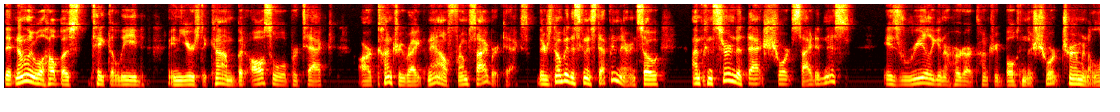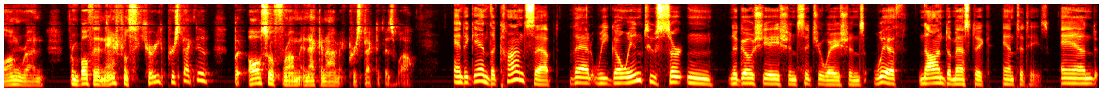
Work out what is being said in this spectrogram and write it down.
that not only will help us take the lead in years to come, but also will protect our country right now from cyber attacks. There's nobody that's going to step in there. And so I'm concerned that that short sightedness is really going to hurt our country both in the short term and the long run from both a national security perspective, but also from an economic perspective as well. And again, the concept that we go into certain negotiation situations with non domestic entities and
